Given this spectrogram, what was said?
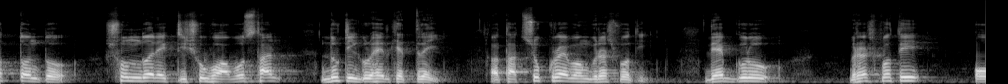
অত্যন্ত সুন্দর একটি শুভ অবস্থান। দুটি গ্রহের ক্ষেত্রেই, অর্থাৎ শুক্র এবং বৃহস্পতি, দেবগুরু বৃহস্পতি ও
